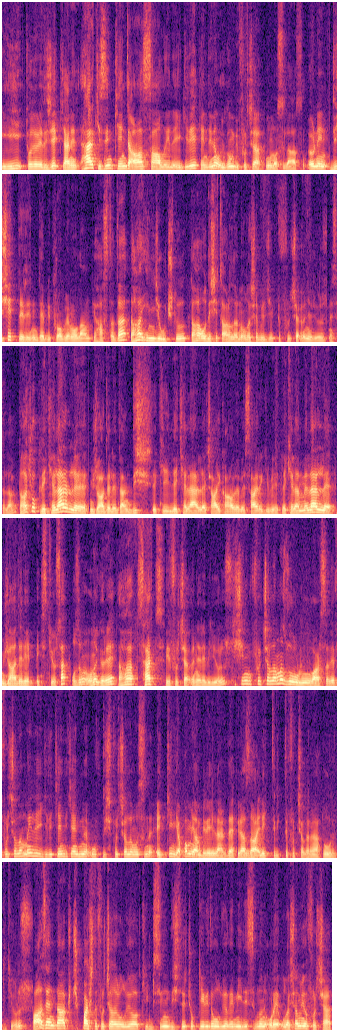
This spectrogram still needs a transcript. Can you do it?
iyi tolere edecek yani herkesin kendi ağız sağlığıyla ilgili kendine uygun bir fırça bulması lazım. Örneğin diş etlerinde bir problem olan bir hastada daha ince uçlu, daha o diş eti aralarına ulaşabilecek bir fırça öneriyoruz mesela. Daha çok lekelerle mücadele eden, dişteki lekelerle, çay, kahve vesaire gibi lekelenmelerle mücadele etmek istiyorsak o zaman ona göre daha sert bir fırça önerebiliyoruz. Kişinin fırçalama zorluğu varsa ve fırçalama ile ilgili kendi kendine uf diş fırçalamasını etkin yapamayan bireylerde biraz daha elektrikli fırçalara doğru gidiyoruz. Bazen daha küçük başlı fırçalar oluyor. Kimisinin dişleri çok geride oluyor ve midesi bulanıyor. Oraya ulaşamıyor fırça.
